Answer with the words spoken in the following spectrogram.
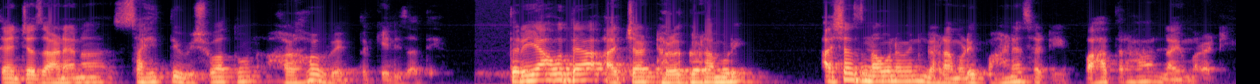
त्यांच्या जाण्यानं साहित्य विश्वातून हळहळ व्यक्त केली जाते. तर या होत्या आजच्या ठळक घडामोडी. अशाच नवनवीन घडामोडी पाहण्यासाठी पाहत रहा लाईव्ह मराठी.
